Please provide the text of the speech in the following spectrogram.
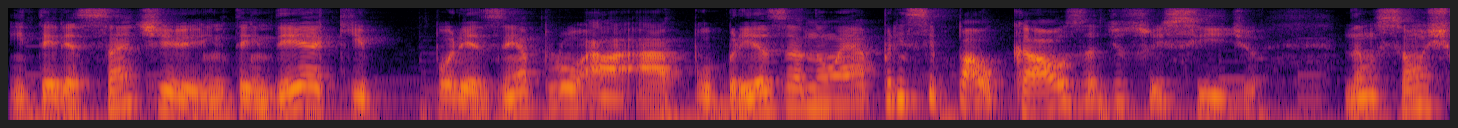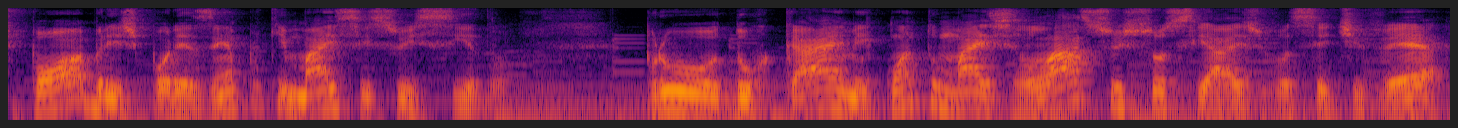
Interessante entender que, por exemplo, a, a pobreza não é a principal causa de suicídio. Não são os pobres, por exemplo, que mais se suicidam. Para o Durkheim, quanto mais laços sociais você tiver,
